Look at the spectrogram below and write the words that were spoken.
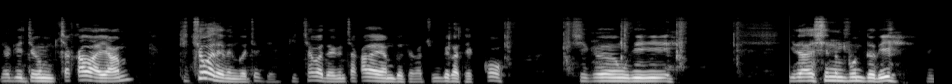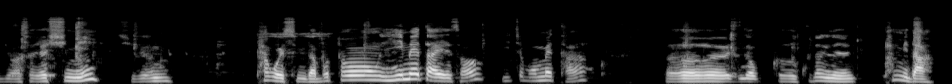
여기 지금 짜까라얌, 기초가 되는 거죠. 기초가 되는 짜까라얌도 제가 준비가 됐고, 지금 우리 일하시는 분들이 여기 와서 열심히 지금 타고 있습니다. 보통 2m에서 2.5m 어, 그 구덩이를 팝니다.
